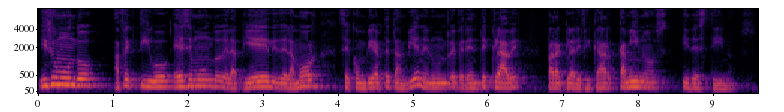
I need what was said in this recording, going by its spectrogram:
Y su mundo afectivo, ese mundo de la piel y del amor, se convierte también en un referente clave para clarificar caminos y destinos.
